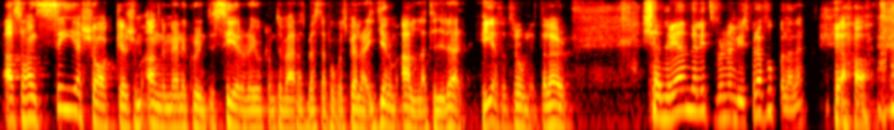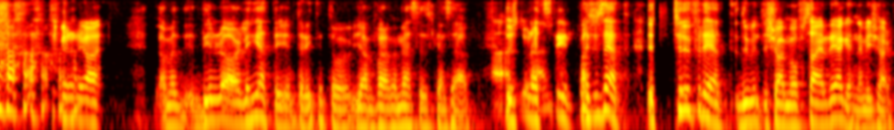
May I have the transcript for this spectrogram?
Alltså han ser saker som andra människor inte ser och det har gjort dem till världens bästa fotbollsspelare genom alla tider. Helt otroligt, eller hur? Känner du igen det lite från när vi spelar fotboll eller? Ja. ja men din rörlighet är ju inte riktigt att jämföra med Messi ska jag säga. Du står rätt still. Man ska säga att det är tur för dig att du inte kör med offside-regeln när vi kör.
